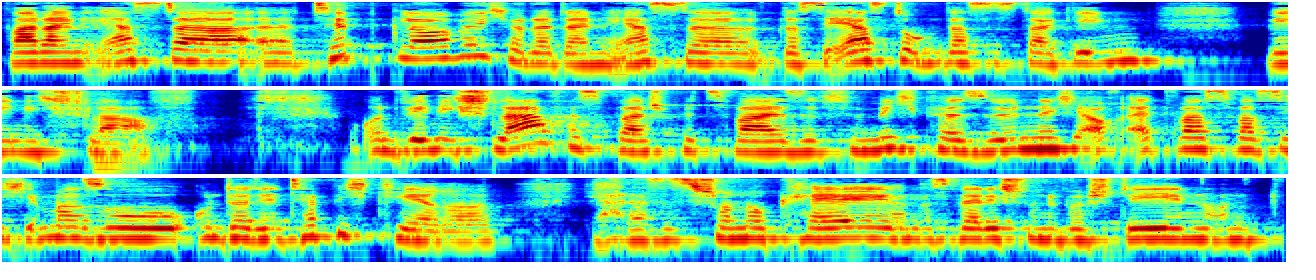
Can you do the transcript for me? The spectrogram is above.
war dein erster äh, Tipp, glaube ich, oder dein erster, das erste, um das es da ging, wenig Schlaf. Und wenig Schlaf ist beispielsweise für mich persönlich auch etwas, was ich immer so unter den Teppich kehre. Ja, das ist schon okay und das werde ich schon überstehen und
